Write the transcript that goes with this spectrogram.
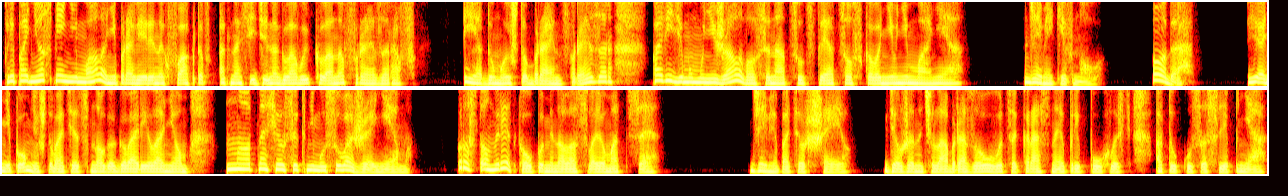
преподнес мне немало непроверенных фактов относительно главы клана Фрезеров — и я думаю, что Брайан Фрезер, по-видимому, не жаловался на отсутствие отцовского невнимания. Джейми кивнул. «О да. Я не помню, чтобы отец много говорил о нем, но относился к нему с уважением. Просто он редко упоминал о своем отце». Джейми потер шею, где уже начала образовываться красная припухлость от укуса слепня.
